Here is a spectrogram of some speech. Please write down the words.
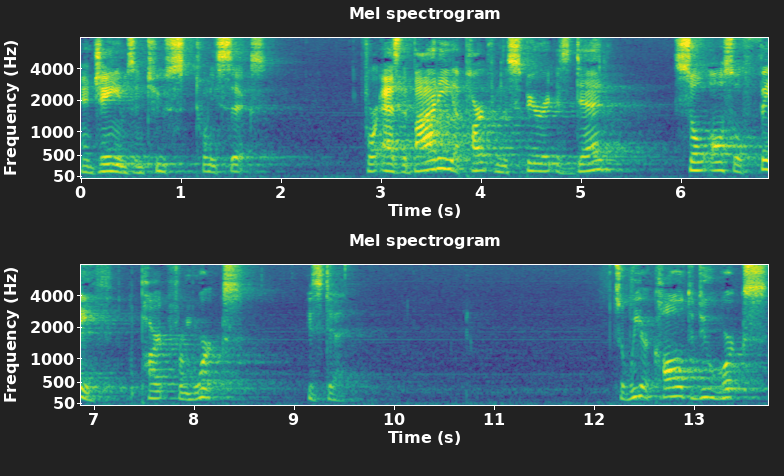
and James in 2:26. For as the body apart from the spirit is dead, so also faith apart from works is dead. So we are called to do works,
